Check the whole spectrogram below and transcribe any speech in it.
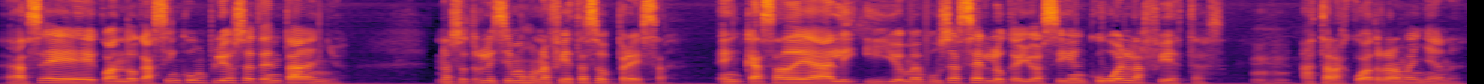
Hace, cuando Casín cumplió 70 años, nosotros le hicimos una fiesta sorpresa en casa de Ali y yo me puse a hacer lo que yo hacía en Cuba en las fiestas, hasta las 4 de la mañana.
